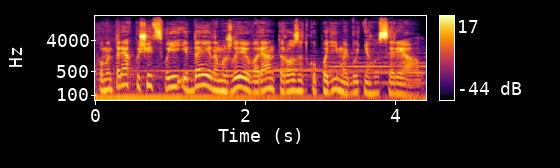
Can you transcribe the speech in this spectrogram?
В коментарях пишіть свої ідеї на можливі варіанти розвитку подій майбутнього серіалу.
